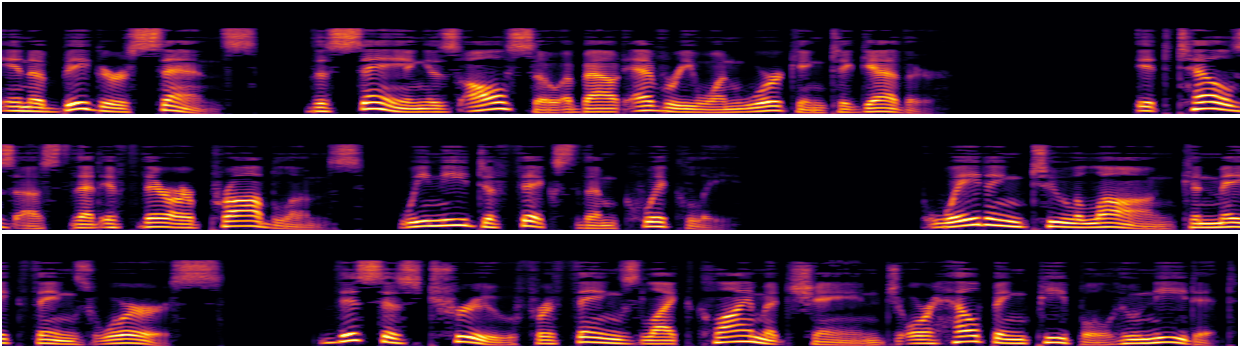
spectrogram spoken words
In a bigger sense, the saying is also about everyone working together. It tells us that if there are problems, we need to fix them quickly. Waiting too long can make things worse. This is true for things like climate change or helping people who need it.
